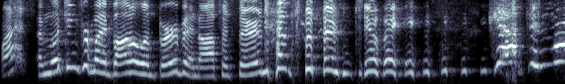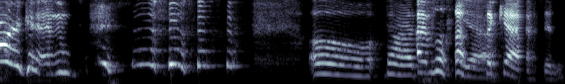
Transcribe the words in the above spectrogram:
What? I'm looking for my bottle of bourbon, officer. That's what I'm doing. Captain Morgan. Oh, that I've lost Yeah. the captain.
